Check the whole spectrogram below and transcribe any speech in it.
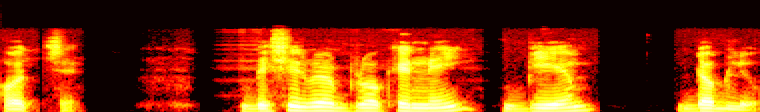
হচ্ছে। বেশিরভাগ ব্লকে নেই বিএমডব্লিউ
